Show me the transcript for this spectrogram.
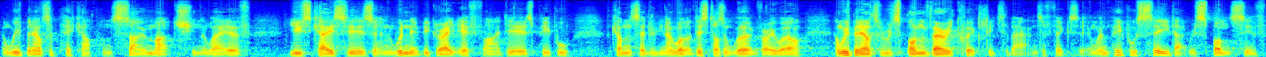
And we've been able to pick up on so much in the way of use cases and wouldn't it be great if ideas people come and said, you know, well, this doesn't work very well. And we've been able to respond very quickly to that and to fix it. And when people see that responsive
